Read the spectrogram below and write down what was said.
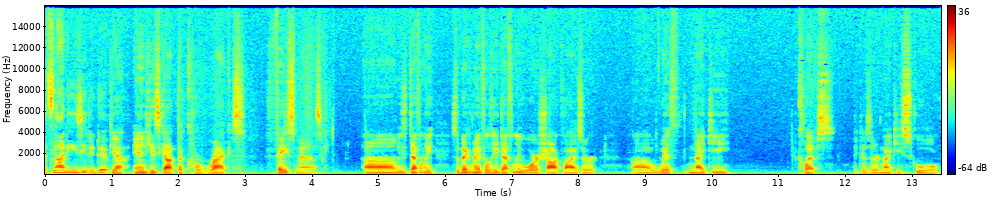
It's not easy to do. Yeah, and he's got the correct face mask. Um, he's definitely so Baker Mayfield. He definitely wore a shock visor uh, with Nike clips because they're Nike school.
